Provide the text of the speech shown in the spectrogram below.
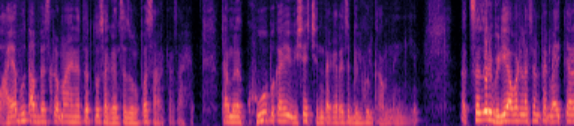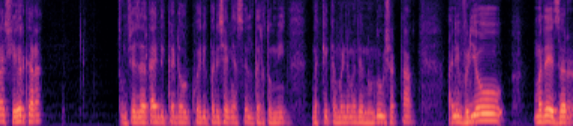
पायाभूत अभ्यासक्रम आहे ना तर तो सगळ्यांचा जवळपास सारखाच आहे. त्यामुळे खूप काही विशेष चिंता करायचं बिलकुल काम नाही आहे. आजचा जर व्हिडिओ आवडला असेल तर लाईक करा शेअर करा. तुमचे जर काही दिक्कत डाऊट क्वेरी परेशानी असेल तर तुम्ही नक्की कमेंटमध्ये नोंदवू शकता. आणि व्हिडिओ मध्ये जर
